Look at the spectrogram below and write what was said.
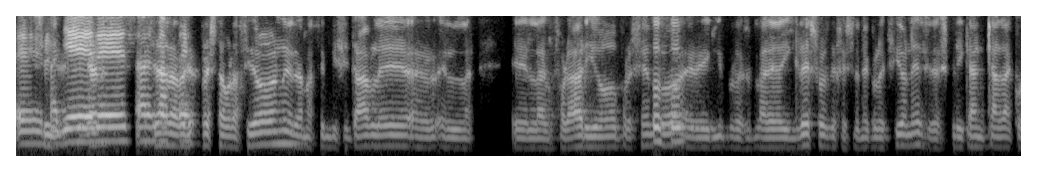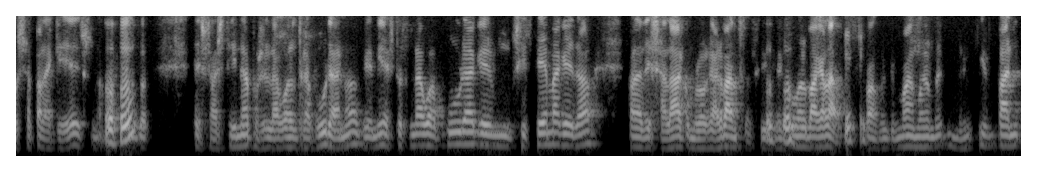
eh, talleres, la restauración, el almacén visitable, el, el, el alforario, por ejemplo, el in- pues, la de ingresos, de gestión de colecciones, le explican cada cosa para qué es. ¿no? Ujú. ejemplo, les fascina pues, el agua ultra pura, ¿no? que mira, esto es un agua pura, que un sistema que tal, para desalar, como los garbanzos, dicen, Ujú. como el bacalao. Sí, sí. Van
